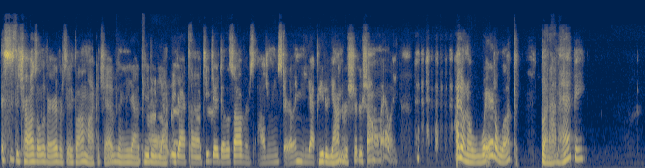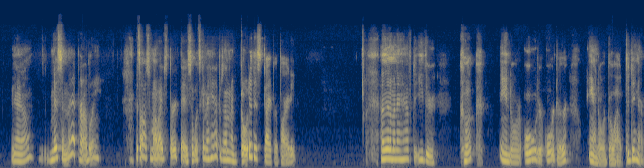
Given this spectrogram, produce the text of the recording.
This is the Charles Oliveira versus Islam Makhachev. Then you got Peter, Yan, you got uh, T.J. Dillashaw versus Aljamain Sterling. You got Peter Yan versus Sugar Sean O'Malley. I don't know where to look, but I'm happy. You know, missing that probably. It's also my wife's birthday, so what's gonna happen is I'm gonna go to this diaper party, and then I'm gonna have to either cook and or order order and or go out to dinner.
